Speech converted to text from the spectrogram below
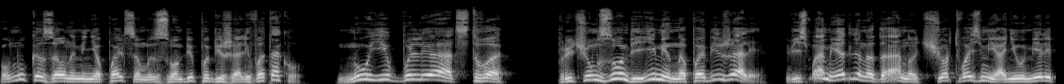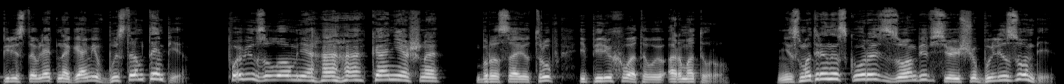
Он указал на меня пальцем, и зомби побежали в атаку. «Ну и блядство!» Причем зомби именно побежали. Весьма медленно, да, но, черт возьми, они умели переставлять ногами в быстром темпе. «Повезло мне, ага, конечно!» Бросаю труп и перехватываю арматуру. Несмотря на скорость, зомби все еще были зомби,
